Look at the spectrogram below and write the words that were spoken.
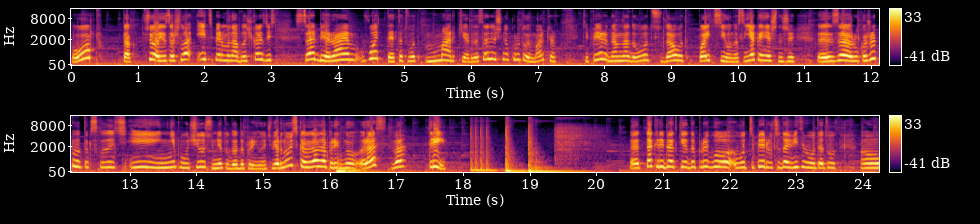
оп. Так, все, я зашла. И теперь мы на облачках здесь собираем вот этот вот маркер. Достаточно крутой маркер. Теперь нам надо вот сюда вот пойти у нас. Я, конечно же, э, за рукожопила, так сказать, и не получилось у меня туда допрыгнуть. Вернусь, когда допрыгну. Раз, два, три. Э, так, ребятки, я допрыгала. Вот теперь вот сюда видим вот эту э,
